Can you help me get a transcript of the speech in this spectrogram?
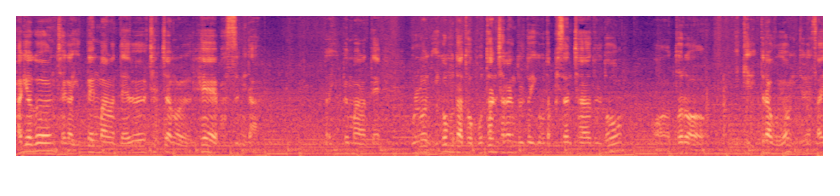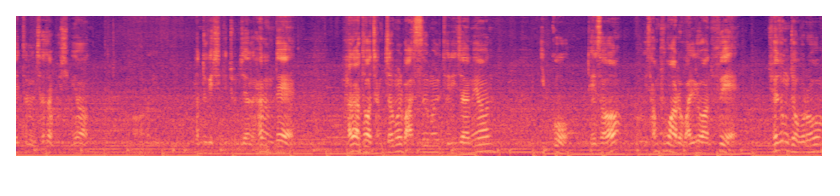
가격은 제가 600만 원대를 책정을 해 봤습니다. 600만 원대 물론 이거보다 더 못한 차량들도 이거보다 비싼 차들도 어, 덜어 있긴 있더라고요. 인터넷 사이트를 찾아보시면 어, 한두 개씩 존재를 하는데 하나 더 장점을 말씀을 드리자면 입고 돼서 이 상품화를 완료한 후에 최종적으로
